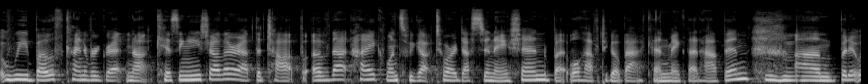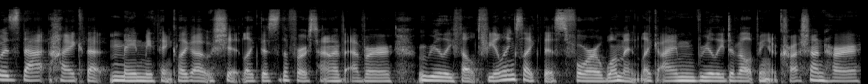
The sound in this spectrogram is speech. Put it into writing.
we both kind of regret not kissing each other at the top of that hike once we got to our destination, but we'll have to go back and make that happen. Mm-hmm. Um, but it was that hike that made me think, like, oh shit, like this is the first time I've ever really felt feelings like this for a woman. Like, I'm really developing a crush on her.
